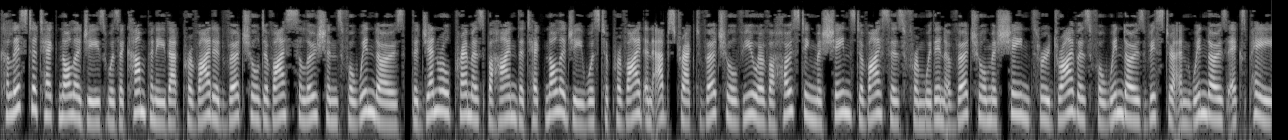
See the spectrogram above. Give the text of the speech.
Calista Technologies was a company that provided virtual device solutions for Windows. The general premise behind the technology was to provide an abstract virtual view of a hosting machine's devices from within a virtual machine through drivers for Windows Vista and Windows XP,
